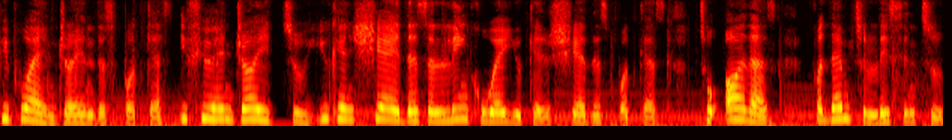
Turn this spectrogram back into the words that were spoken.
People are enjoying this podcast. If you enjoy it too, you can share it. There's a link where you can share this podcast to others for them to listen to.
